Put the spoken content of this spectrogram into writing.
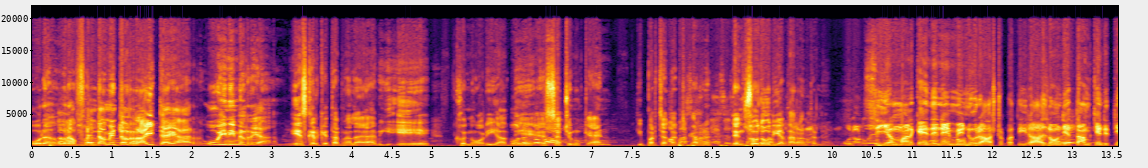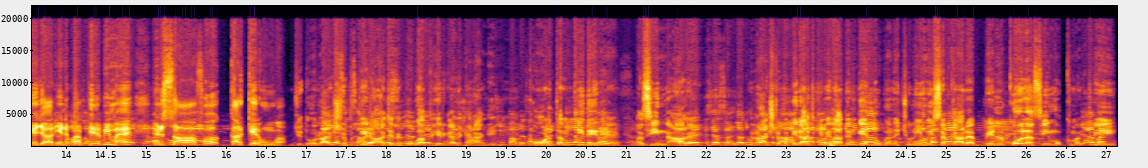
ਉਹਦਾ ਫੰਡਾਮੈਂਟਲ ਰਾਈਟ ਹੈ ਯਾਰ ਉਹ ਹੀ ਨਹੀਂ ਮਿਲ ਰਿਹਾ। ਇਸ ਕਰਕੇ ਧਰਨਾ ਲਾਇਆ ਵੀ ਇਹ ਖਨੌਰੀ ਆਪਦੇ ਐਸਐਚ ਨੂੰ ਕਹਿਣ। ਕਿ ਪਰਚਾ ਦਰਜ ਕਰਨ 302 ਦੀਆਂ ਧਾਰਾਂ ਥੱਲੇ। ਉਹਨਾਂ ਨੂੰ ਸੀਐਮ ਮਾਨ ਕਹਿੰਦੇ ਨੇ ਮੈਨੂੰ ਰਾਸ਼ਟਰਪਤੀ ਰਾਜ ਲਾਉਣ ਦੀਆਂ ਧਮਕੀਆਂ ਦਿੱਤੀਆਂ ਜਾ ਰਹੀਆਂ ਨੇ ਪਰ ਫਿਰ ਵੀ ਮੈਂ ਇਨਸਾਫ ਕਰਕੇ ਰਹੂੰਗਾ। ਜਦੋਂ ਰਾਸ਼ਟਰਪਤੀ ਰਾਜ ਲੱਗੂਗਾ ਫਿਰ ਗੱਲ ਕਰਾਂਗੇ। ਕੌਣ ਧਮਕੀ ਦੇ ਰਿਹਾ ਹੈ? ਅਸੀਂ ਨਾਲ ਹੈ। ਰਾਸ਼ਟਰਪਤੀ ਰਾਜ ਕਿਵੇਂ ਲਾ ਦੇਣਗੇ? ਲੋਕਾਂ ਨੇ ਚੁਣੀ ਹੋਈ ਸਰਕਾਰ ਹੈ। ਬਿਲਕੁਲ ਅਸੀਂ ਮੁੱਖ ਮੰਤਰੀ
